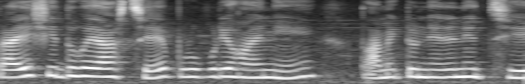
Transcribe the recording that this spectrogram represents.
প্রায়ই সিদ্ধ হয়ে আসছে, পুরোপুরি হয়নি। তো আমি একটু নেড়ে নিচ্ছি।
